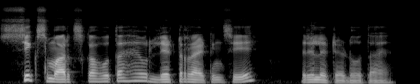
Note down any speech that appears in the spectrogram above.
सिक्स मार्क्स का होता है और लेटर राइटिंग से रिलेटेड होता है।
